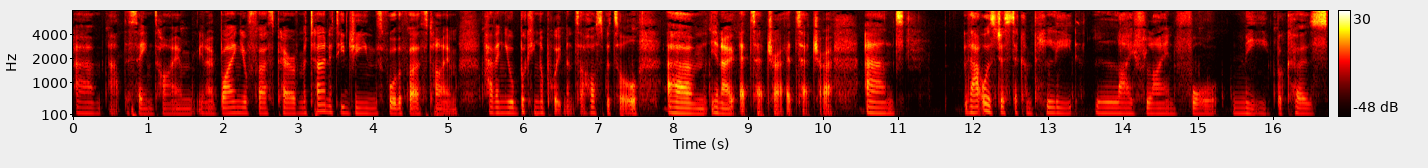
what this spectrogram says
um, at the same time, you know, buying your first pair of maternity jeans for the first time, having your booking appointments at hospital, um, you know, etc., etc. And that was just a complete lifeline for me because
